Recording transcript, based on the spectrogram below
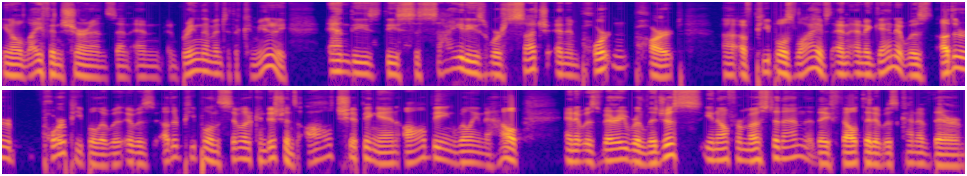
you know life insurance and and, and bring them into the community and these these societies were such an important part uh, of people's lives and and again it was other poor people it was it was other people in similar conditions all chipping in all being willing to help and it was very religious you know for most of them that they felt that it was kind of their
